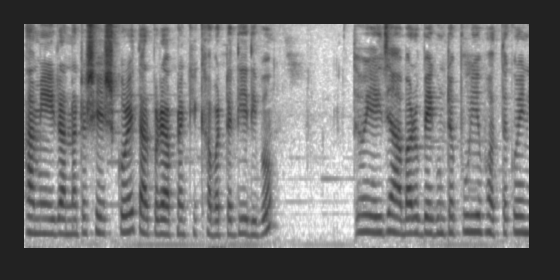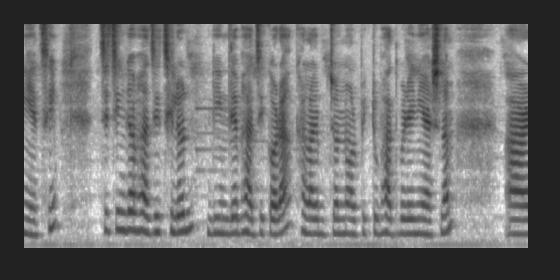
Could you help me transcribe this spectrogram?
আমি রান্নাটা শেষ করে তারপরে আপনাকে খাবারটা দিয়ে দিব। তো এই যে আবারও বেগুনটা পুড়িয়ে ভর্তা করে নিয়েছি। চিচিঙ্গা ভাজি ছিল, ডিম দিয়ে ভাজি করা। খালার জন্য অল্প একটু ভাত বেড়ে নিয়ে আসলাম। আর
